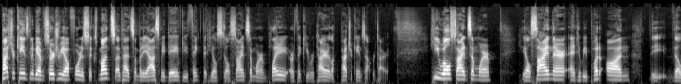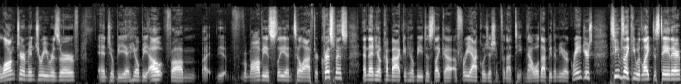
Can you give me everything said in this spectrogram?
Patrick Kane's going to be having surgery out four to six months. I've had somebody ask me, Dave, do you think that he'll still sign somewhere and play or think he retire? Look, Patrick Kane's not retiring. He will sign somewhere. He'll sign there and he'll be put on the the long term injury reserve and he'll be he'll be out from uh, from obviously until after Christmas, and then he'll come back and he'll be just like a, a, free acquisition for that team. Now, will that be the New York Rangers? Seems like he would like to stay there.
